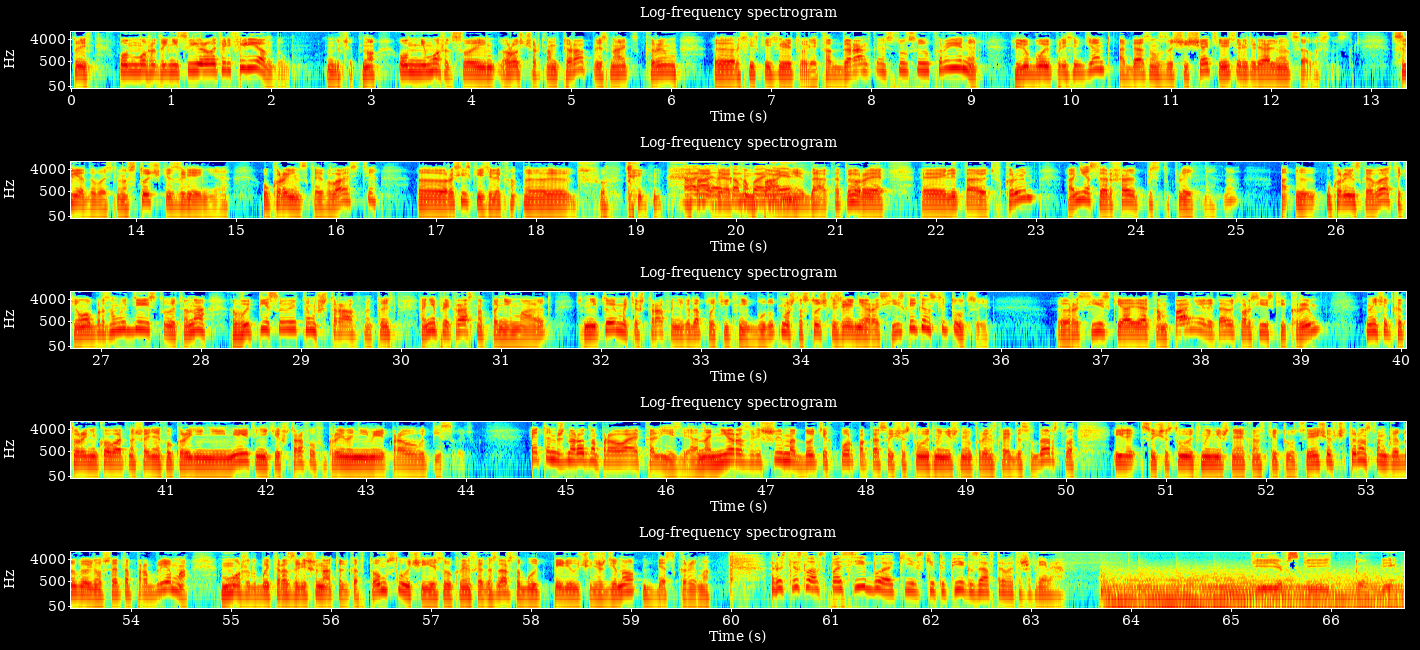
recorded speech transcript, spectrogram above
То есть он может инициировать референдум, Значит, но он не может своим росчерком пера признать Крым э, российской территорией. Как гарант Конституции Украины, любой президент обязан защищать ее территориальную целостность. Следовательно, с точки зрения украинской власти, российские телеком... э, авиакомпании, да, которые э, летают в Крым, они совершают преступления. Да? А, э, украинская власть таким образом и действует, она выписывает им штрафы. То есть они прекрасно понимают, что никто им эти штрафы никогда платить не будут, потому что с точки зрения российской конституции э, российские авиакомпании летают в российский Крым, значит, который никакого отношения к Украине не имеет, и никаких штрафов Украина не имеет права выписывать. Это международно-правовая коллизия. Она неразрешима до тех пор, пока существует нынешнее украинское государство или существует нынешняя конституция. Я еще в 2014 году говорил, что эта проблема может быть разрешена только в том случае, если украинское государство будет переучреждено без Крыма. Ростислав, спасибо. Киевский тупик завтра в это же время. Киевский тупик.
